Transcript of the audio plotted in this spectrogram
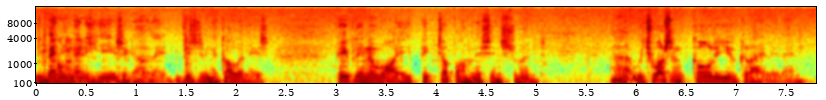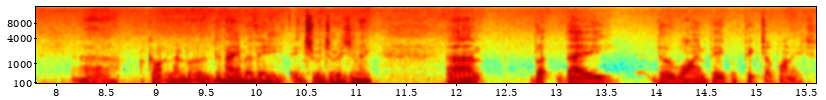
many, many Colonies. years ago, they, visiting the colonies, people in Hawaii picked up on this instrument, uh, which wasn't called a ukulele then. Uh, I can't remember the name of the instrument originally. Um, but they, the Hawaiian people, picked up on it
